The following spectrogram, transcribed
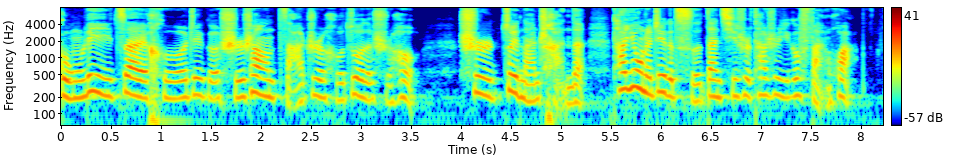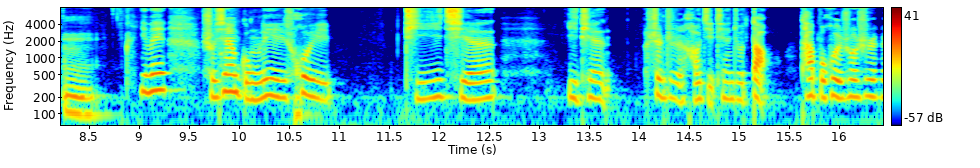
巩俐在和这个时尚杂志合作的时候是最难缠的。他用了这个词，但其实它是一个反话。嗯因为首先巩俐会提前一天甚至好几天就到，他不会说是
